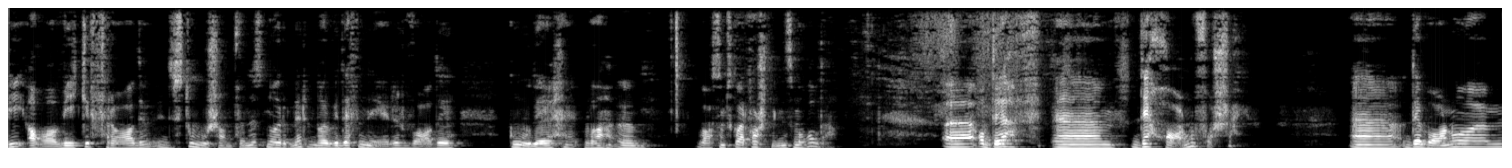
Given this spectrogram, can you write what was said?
Vi avviker fra det, storsamfunnets normer når vi definerer hva, det gode, hva, hva som skal være forskningens mål. Da. Uh, og det, det, har noe for seg. Det var noe um,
